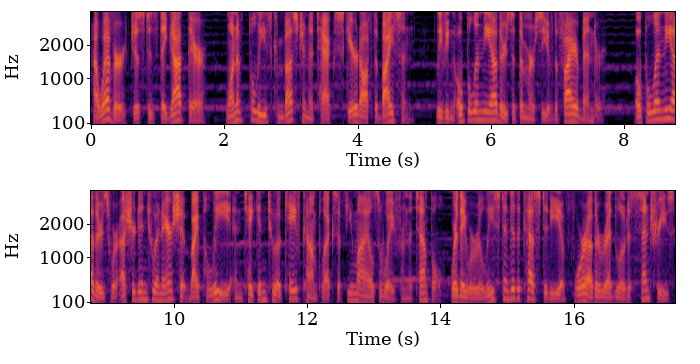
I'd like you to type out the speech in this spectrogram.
However, just as they got there, one of P'Li's combustion attacks scared off the bison, leaving Opal and the others at the mercy of the firebender. Opal and the others were ushered into an airship by P'Li and taken to a cave complex a few miles away from the temple, where they were released into the custody of four other Red Lotus sentries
